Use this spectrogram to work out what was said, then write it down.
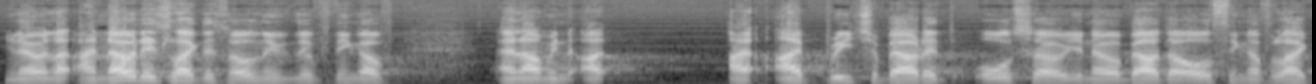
You know, and I know there's like this whole new thing of, and I mean, I, I, I preach about it also, you know, about the whole thing of like,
